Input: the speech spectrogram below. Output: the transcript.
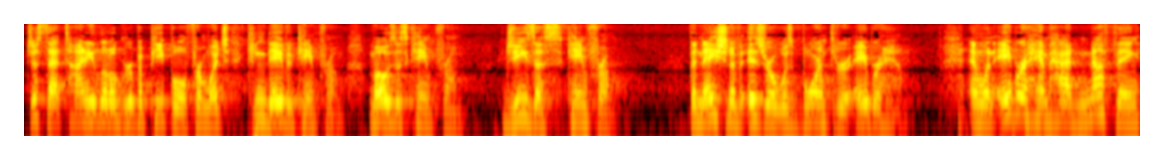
Just that tiny little group of people from which King David came from, Moses came from, Jesus came from. The nation of Israel was born through Abraham. And when Abraham had nothing,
